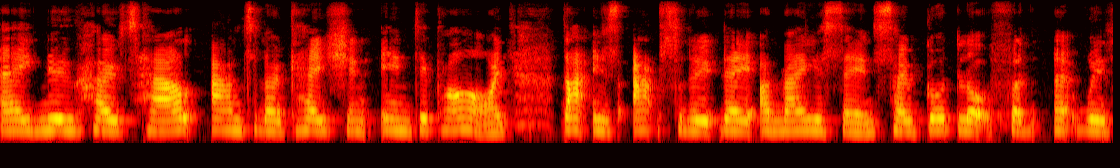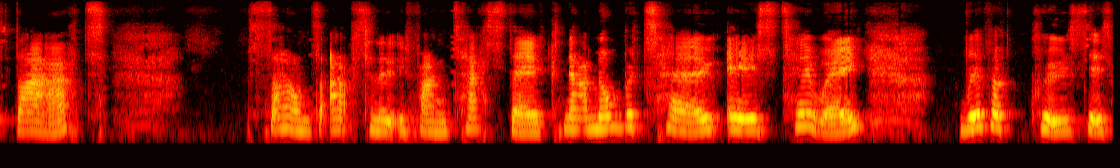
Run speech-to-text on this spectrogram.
a new hotel and location in Dubai. That is absolutely amazing. So good luck for uh, with that sounds absolutely fantastic. Now number two is TUI. River Cruises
